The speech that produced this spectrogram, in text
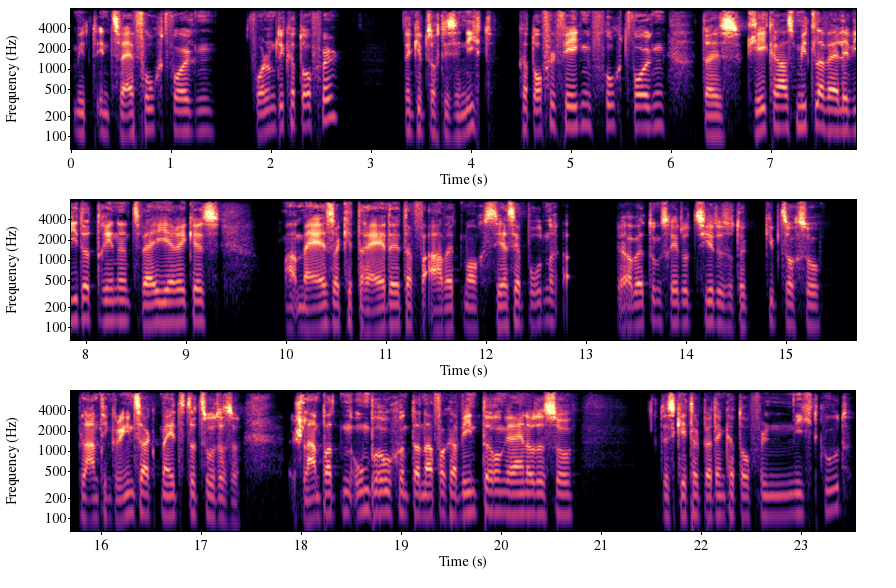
mit in zwei Fruchtfolgen voll um die Kartoffel. Dann gibt es auch diese nicht kartoffelfähigen Fruchtfolgen. Da ist Kleegras mittlerweile wieder drinnen, zweijähriges. Mais, Getreide, da verarbeiten wir auch sehr, sehr bodenbearbeitungsreduziert. Also da gibt es auch so Planting Green, sagt man jetzt dazu, also schlamperten Umbruch und dann einfach eine Winterung rein oder so. Das geht halt bei den Kartoffeln nicht gut.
